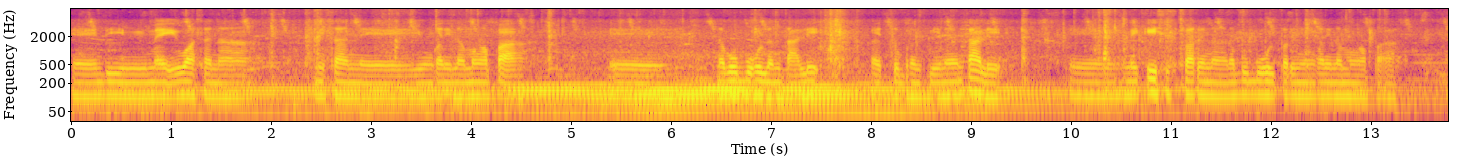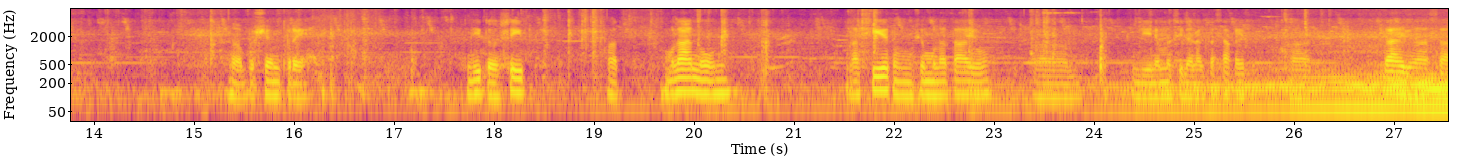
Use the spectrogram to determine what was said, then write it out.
eh, hindi may iwasan na minsan eh, yung kanilang mga pa eh, nabubuhol ng tali. Kahit sobrang clean na yung tali eh, may cases pa rin na nabubuhol pa rin yung kanilang mga paa. Tapos syempre dito safe. At mula noon last year nung simula tayo. Um, hindi naman sila nagkasakit. At dahil nga sa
